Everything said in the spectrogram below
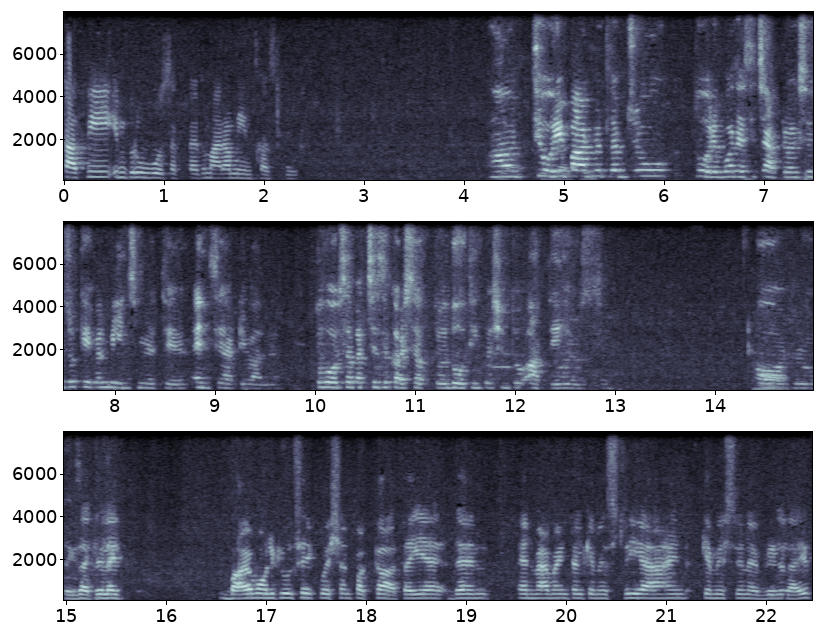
काफ़ी इम्प्रूव हो सकता है तुम्हारा मेंस का स्कोर हाँ थ्योरी पार्ट मतलब जो थोड़े बहुत ऐसे चैप्टर्स है जो केवल मेंस में थे एनसीईआरटी e वाले। तो वो सब अच्छे से कर सकते हो। दो तीन क्वेश्चन तो आते ही है उससे। हाँ, और एग्जैक्टली लाइक बायोमोलिक्यूल से एक क्वेश्चन पक्का आता ही है। Then environmental chemistry and chemistry in everyday life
